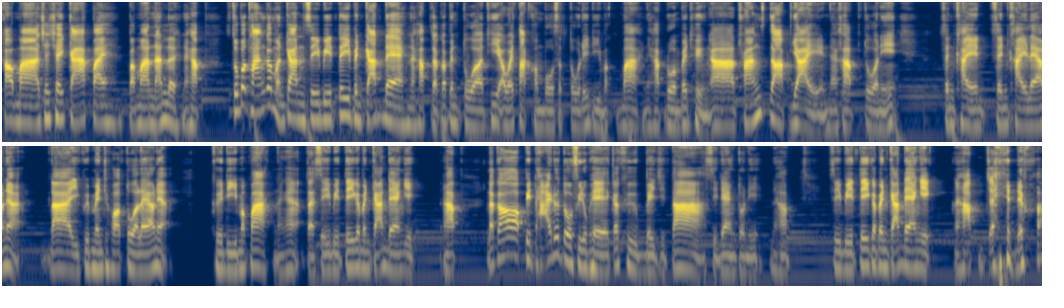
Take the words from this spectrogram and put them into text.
เข้ามาใช้ใช้การ์ดไปประมาณนั้นเลยนะครับซูเปอร์ทังก็เหมือนกัน CBT เป็นการ์ดแดงนะครับ แต่ก็เป็นตัวที่เอาไว้ตัดคอมโบศัตรูได้ดีมากๆนะครับ รวมไปถึงอ่าทรังส์ดาบใหญ่นะครับ ตัวนี้ เซ็นไคเซ็นไคแล้วเนี่ย ได้อุปกรณ์เฉพาะตัวแล้วเนี่ย คือดีมากๆนะฮะแต่ CBT ก็เป็นการ์ดแดงอีกนะครับ แล้วก็ปิดท้ายด้วยตัวฟิลูเพก็คือเบจิต้าสีแดงตัวนี้นะครับ CBT ก็เป็นการ์ดแดงอีกนะครับ จะเห็นได้ว่า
